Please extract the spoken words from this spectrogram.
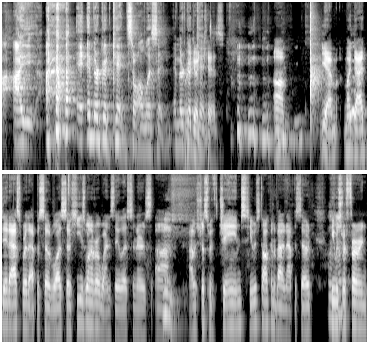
I and they're good kids, so I'll listen. And they're good, good kids. kids. Um, yeah, my dad did ask where the episode was, so he's one of our Wednesday listeners. Um, Hmm. I was just with James. He was talking about an episode. He was Mhm. referring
